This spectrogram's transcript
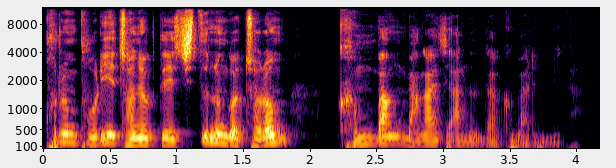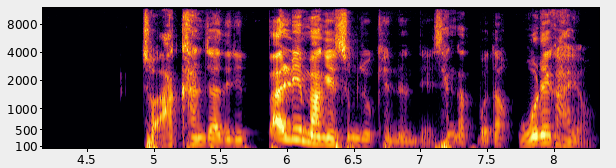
푸른 불이 저녁 때 시드는 것처럼 금방 망하지 않는다 그 말입니다. 저 악한 자들이 빨리 망했으면 좋겠는데 생각보다 오래 가요.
